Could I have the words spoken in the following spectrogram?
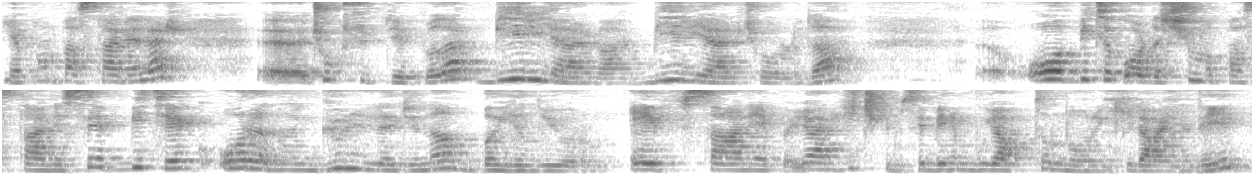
yapan pastaneler e, çok sütlü yapıyorlar. Bir yer var, bir yer Çorlu'da. O bir tek orada Şıma Pastanesi, bir tek oranın güllacına bayılıyorum. Efsane yapıyor. Yani hiç kimse benim bu yaptığım da onunkiyle aynı değil.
